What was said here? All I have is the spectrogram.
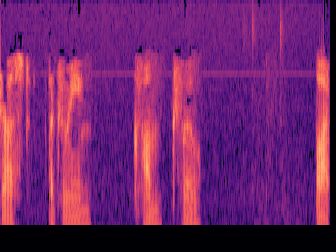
just a dream come true. But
